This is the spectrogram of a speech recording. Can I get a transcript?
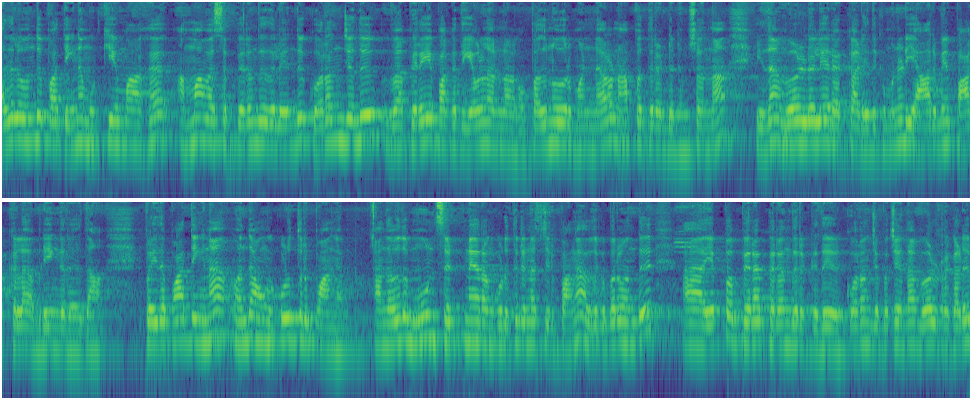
அதில் வந்து பார்த்தீங்கன்னா முக்கியமாக அமாவாசை பிறந்ததுலேருந்து குறைஞ்சது பிறைய பார்க்கறதுக்கு எவ்வளோ நேரம் ஆகும் பதினோரு மணி நேரம் நாற்பத்தி ரெண்டு நிமிஷம் தான். இதுதான் வேர்ல்டுலேயே ரெக்கார்டு இதுக்கு முன்னாடி யாருமே பார்க்கல அப்படிங்கிறது தான். இப்போ இதை பார்த்தீங்கன்னா வந்து அவங்க கொடுத்துருப்பாங்க. அதாவது மூணு செட் நேரம் கொடுத்துட்டு என்ன செஞ்சிருப்பாங்க? அதுக்கப்புறம் வந்து எப்போ பிற பிறந்திருக்குது? குறைஞ்சபட்சம் தான் வேர்ல்டு ரெக்கார்டு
